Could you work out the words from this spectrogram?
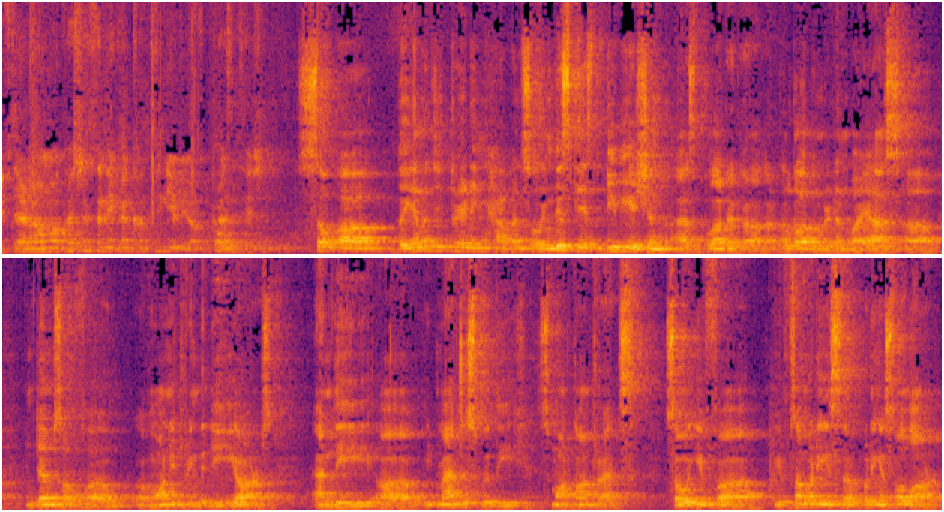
If there are no more questions, then you can continue your presentation. So uh, the energy trading happens. So in this case, the deviation as plotted uh, algorithm written by us uh, in terms of uh, monitoring the DERs, and the uh, it matches with the smart contracts. So if uh, if somebody is putting a solar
